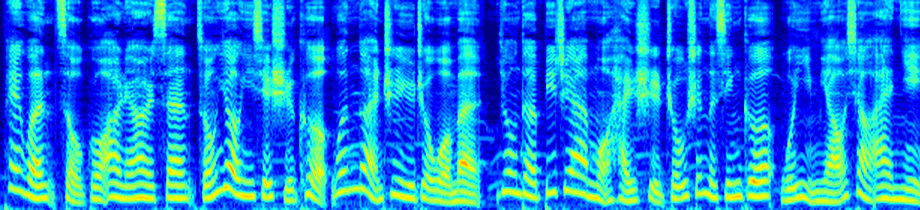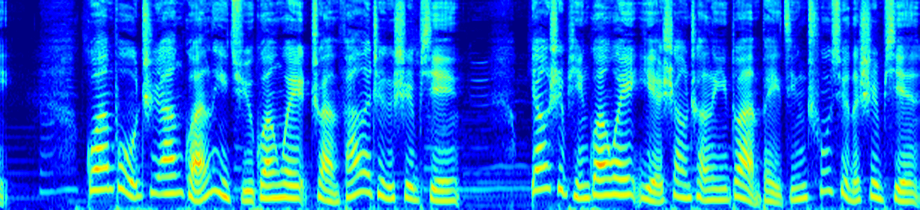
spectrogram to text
配文走过二零二三，总有一些时刻温暖治愈着我们。用的 BGM 还是周深的新歌《我已渺小爱你》。公安部治安管理局官微转发了这个视频，央视频官微也上传了一段北京初雪的视频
